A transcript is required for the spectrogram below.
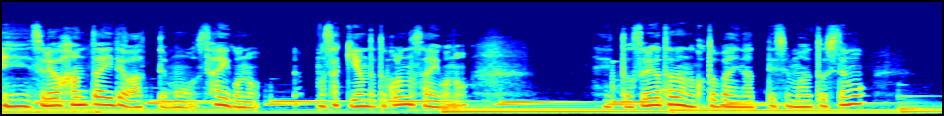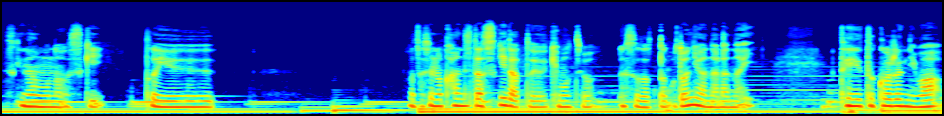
えー、それは反対ではあっても最後の、まあ、さっき読んだところの最後の、えーと、それがただの言葉になってしまうとしても好きなものは好きという私の感じた好きだという気持ちは嘘だったことにはならない。っていうところには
